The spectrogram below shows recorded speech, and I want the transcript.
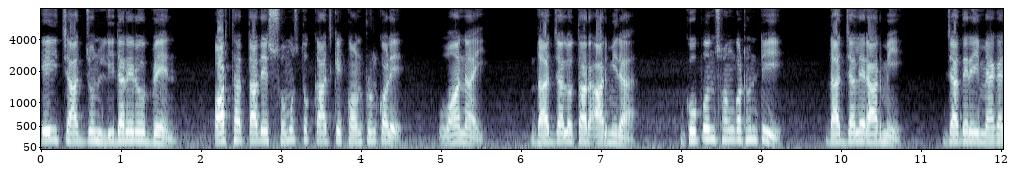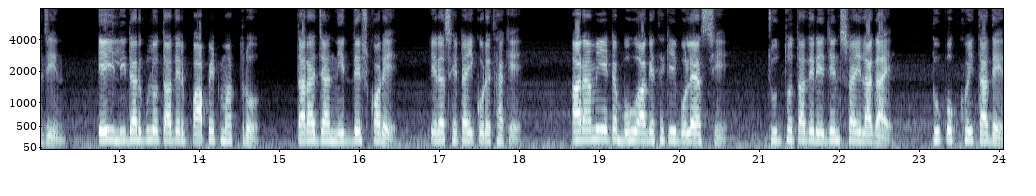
এই চারজন লিডারেরও ব্রেন। অর্থাৎ তাদের সমস্ত কাজকে কন্ট্রোল করে ওয়ান আই দাজ্জাল ও তার আর্মিরা। গোপন সংগঠনটি দাজ্জালের আর্মি, যাদের এই ম্যাগাজিন। এই লিডারগুলো তাদের পাপেট মাত্র। তারা যা নির্দেশ করে, এরা সেটাই করে থাকে। আর আমি এটা বহু আগে থেকেই বলে আসছি, যুদ্ধ তাদের এজেন্টসরাই লাগায়, দুপক্ষই তাদের।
